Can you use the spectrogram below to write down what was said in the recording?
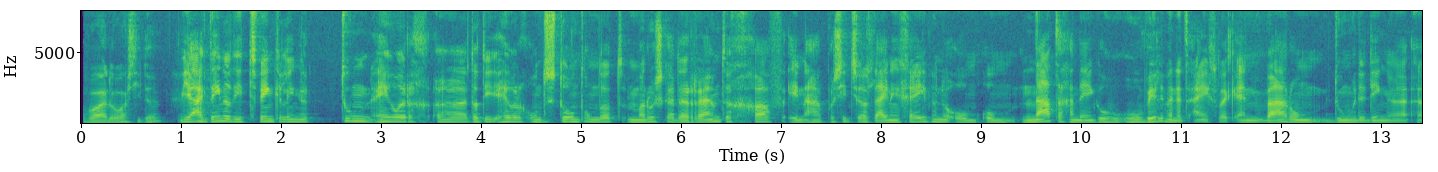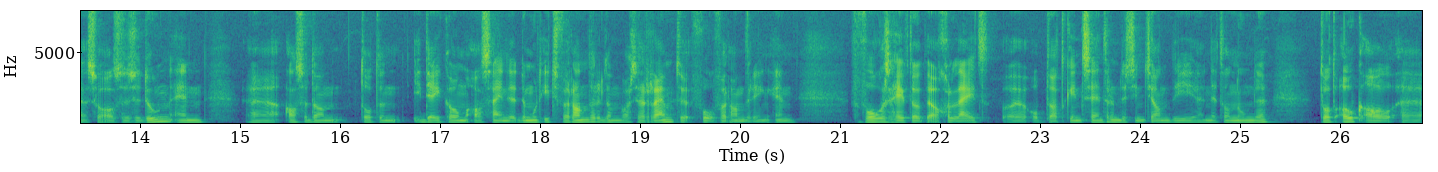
waardoor was die er? Ja, ik denk dat die twinkeling er toen heel erg, uh, dat die heel erg ontstond omdat Maruska de ruimte gaf in haar positie als leidinggevende om, om na te gaan denken hoe, hoe willen we het eigenlijk en waarom doen we de dingen uh, zoals we ze doen en uh, als ze dan tot een idee komen als zijnde er moet iets veranderen, dan was er ruimte voor verandering. En vervolgens heeft dat wel geleid uh, op dat kindcentrum, de Sint-Jan die je net al noemde, tot ook al uh,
